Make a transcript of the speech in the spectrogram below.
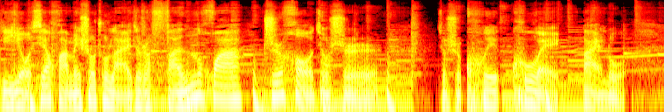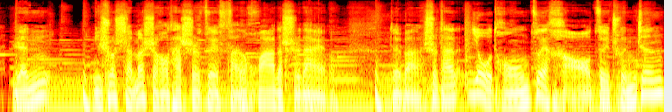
有些话没说出来，就是繁花之后就是就是枯枯萎败落。人，你说什么时候他是最繁花的时代呢？对吧？是他幼童最好、最纯真、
